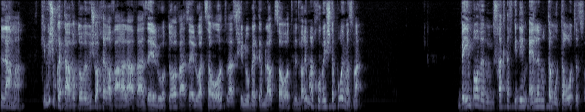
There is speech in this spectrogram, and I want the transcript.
למה? כי מישהו כתב אותו ומישהו אחר עבר עליו ואז העלו אותו ואז העלו הצעות ואז שינו בהתאם להוצאות ודברים הלכו והשתפרו עם הזמן. באימפרו ובמשחק תפקידים אין לנו את המותרות הזו.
